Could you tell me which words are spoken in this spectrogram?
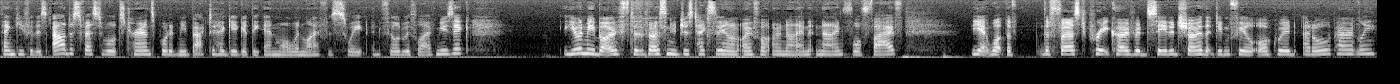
Thank you for this Aldous Festival. It's transported me back to her gig at the Enmore when life was sweet and filled with live music. You and me both, to the person who just texted in on 0409 945. Yeah, what, the, the first pre COVID seated show that didn't feel awkward at all, apparently?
